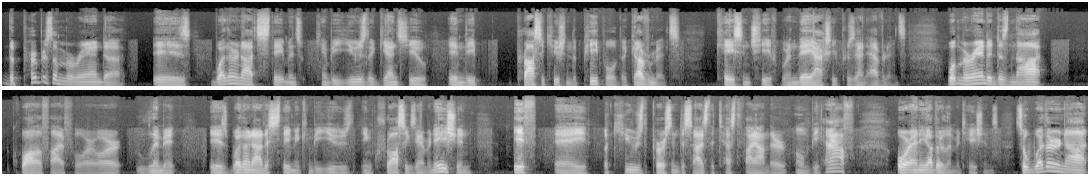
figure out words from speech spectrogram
the purpose of Miranda is whether or not statements can be used against you in the prosecution, the people, the government's case in chief, when they actually present evidence. What Miranda does not qualify for or limit is whether or not a statement can be used in cross examination if a accused person decides to testify on their own behalf or any other limitations. So whether or not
